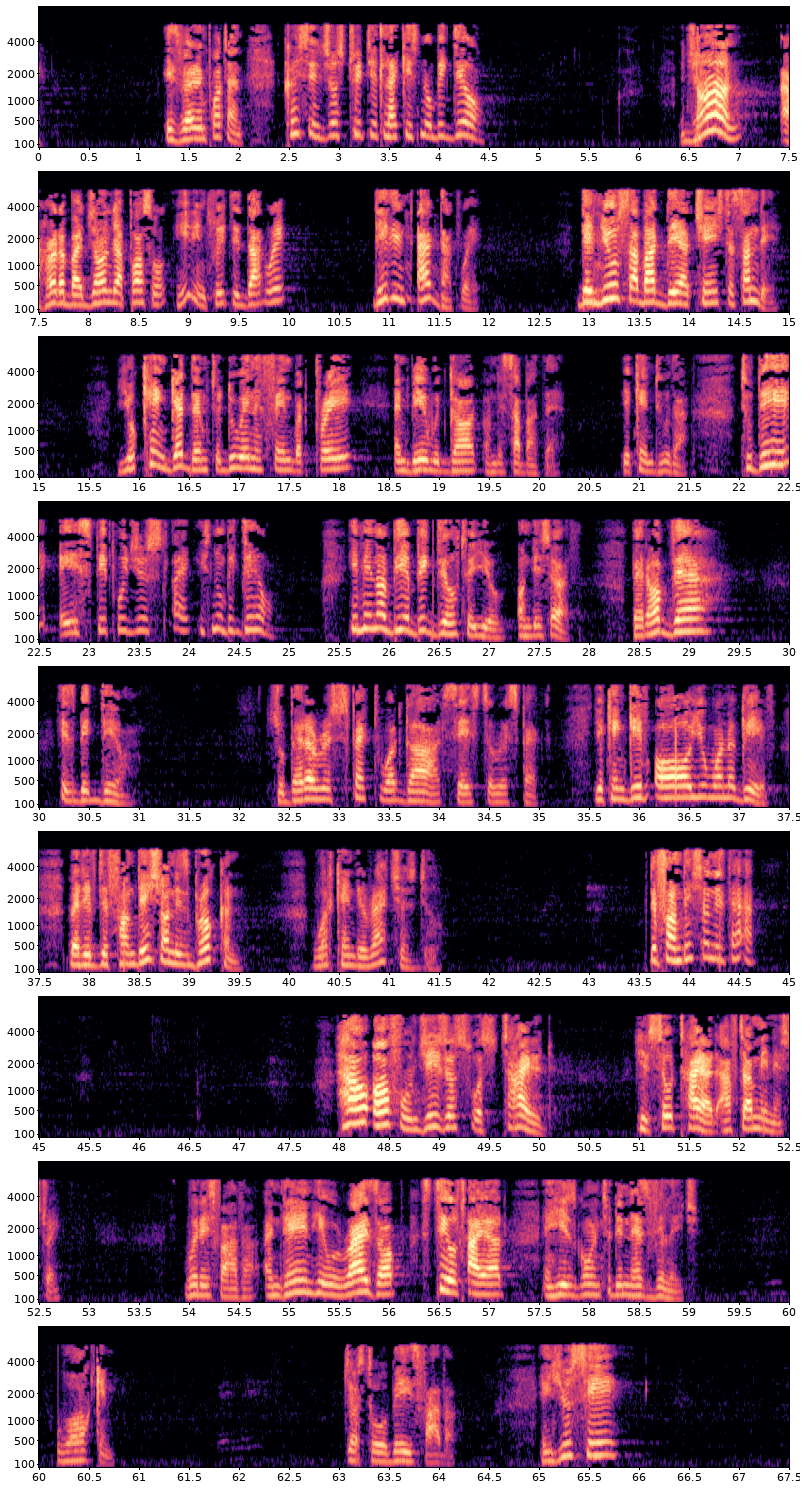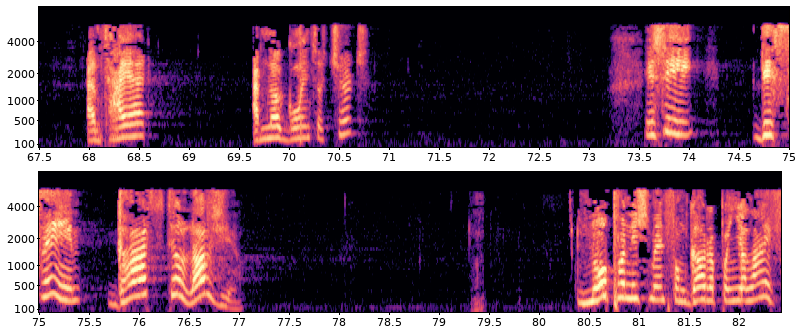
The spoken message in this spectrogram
It's very important. Christians just treat it like it's no big deal. John, I heard about John the Apostle, he didn't treat it that way. They didn't act that way. The new Sabbath day changed to Sunday. You can't get them to do anything but pray and be with God on the Sabbath day. You can't do that. Today is people just like, it's no big deal. It may not be a big deal to you on this earth, but up there, it's big deal. You better respect what God says to respect. You can give all you want to give, but if the foundation is broken, what can the righteous do? The foundation is that. How often Jesus was tired. He's so tired after ministry with his father. And then he will rise up, still tired, and he's going to the next village, walking just to obey his father. And you say, I'm tired, I'm not going to church. You see, this saying, God still loves you. No punishment from God upon your life.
